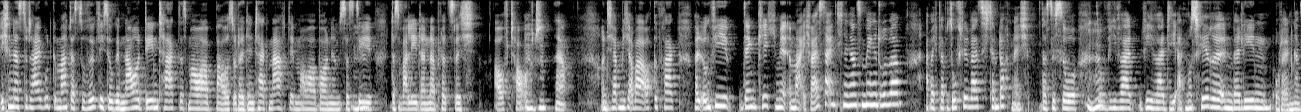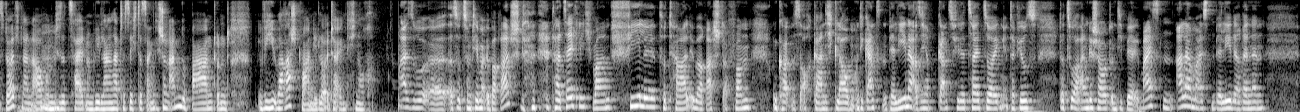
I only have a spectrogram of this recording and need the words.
Ich finde das total gut gemacht, dass du wirklich so genau den Tag des Mauerbaus oder den Tag nach dem Mauerbau nimmst, dass mhm. die, das Valley dann da plötzlich auftaucht. Mhm. Ja. Und ich habe mich aber auch gefragt, weil irgendwie denke ich mir immer, ich weiß da eigentlich eine ganze Menge drüber, aber ich glaube, so viel weiß ich dann doch nicht. Dass ich so, mhm. so wie, war, wie war die Atmosphäre in Berlin oder in ganz Deutschland auch mhm. um diese Zeit und wie lange hatte sich das eigentlich schon angebahnt und wie überrascht waren die Leute eigentlich noch? Also, äh, also zum Thema überrascht. Tatsächlich waren viele total überrascht davon und konnten es auch gar nicht glauben. Und die ganzen Berliner, also ich habe ganz viele Zeitzeugen-Interviews dazu angeschaut und die meisten, allermeisten Berlinerinnen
